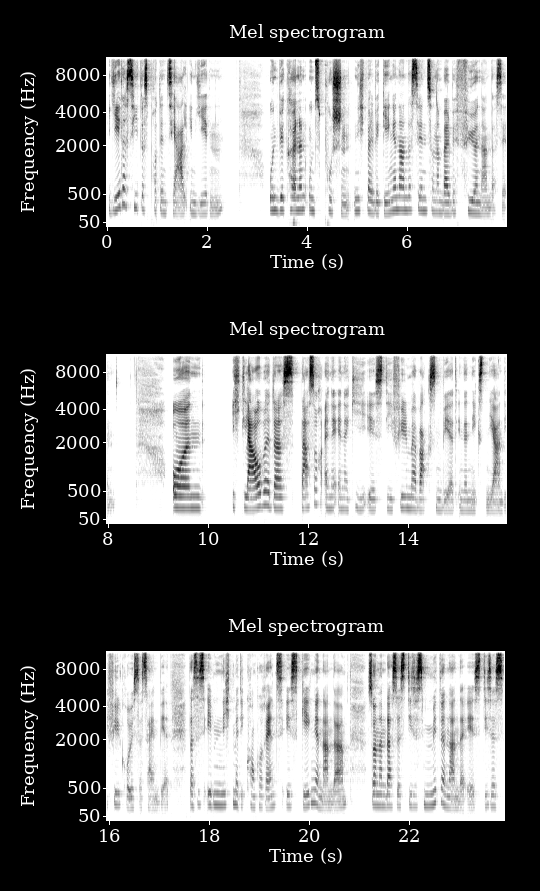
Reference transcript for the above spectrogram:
Jeder sieht das Potenzial in jedem und wir können uns pushen, nicht weil wir gegeneinander sind, sondern weil wir füreinander sind. Und ich glaube, dass das auch eine Energie ist, die viel mehr wachsen wird in den nächsten Jahren, die viel größer sein wird. Dass es eben nicht mehr die Konkurrenz ist gegeneinander, sondern dass es dieses Miteinander ist, dieses,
